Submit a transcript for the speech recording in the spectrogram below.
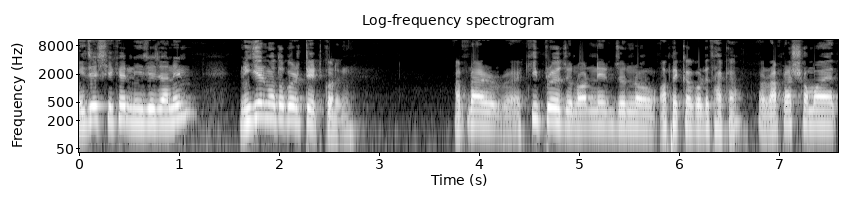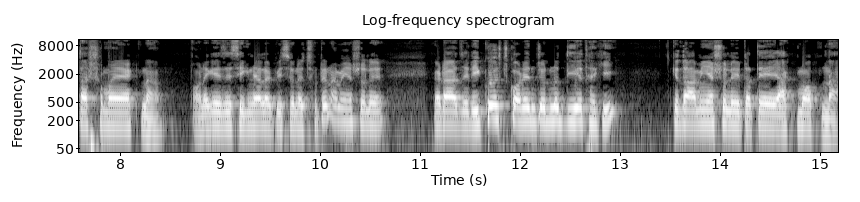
নিজে শিখেন, নিজে জানেন, নিজের মতো করে ট্রেড করেন। আপনার কি প্রয়োজন অন্যের জন্য অপেক্ষা করে থাকা? কারণ আপনার সময়, তার সময় এক না। অনেকে যে সিগন্যালের পিছনে ছোটেন, আমি আসলে এটা যে রিকোয়েস্ট করেন জন্য দিয়ে থাকি, কিন্তু আমি আসলে এটাতে একমত না।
